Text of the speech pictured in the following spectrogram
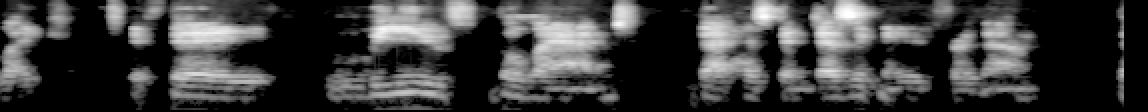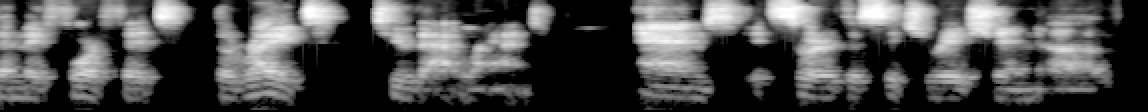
like, if they leave the land that has been designated for them, then they forfeit the right to that land. And it's sort of the situation of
